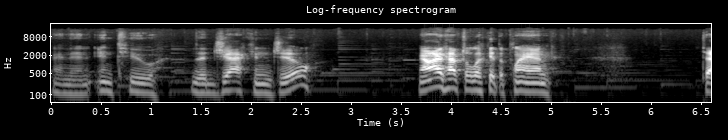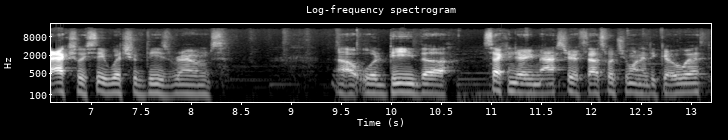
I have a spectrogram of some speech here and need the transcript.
And then into the Jack and Jill. Now I'd have to look at the plan to actually see which of these rooms uh, would be the secondary master if that's what you wanted to go with.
